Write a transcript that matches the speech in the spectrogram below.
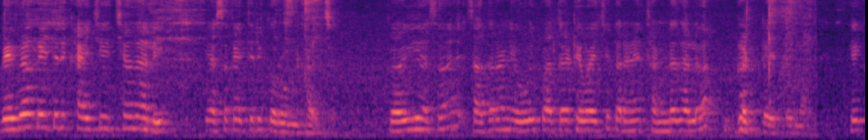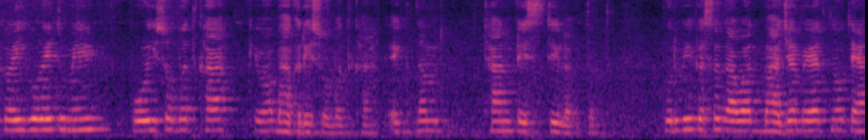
वेगळं काहीतरी खायची इच्छा झाली की असं काहीतरी करून खायचं. कळी असं साधारण एवढी पातळ ठेवायची कारण हे थंड झाल्यावर घट्ट येते मग. हे कळीगोळे तुम्ही पोळीसोबत खा किंवा भाकरीसोबत खा. एकदम छान टेस्टी लागतात. पूर्वी कसं गावात भाज्या मिळत नव्हत्या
